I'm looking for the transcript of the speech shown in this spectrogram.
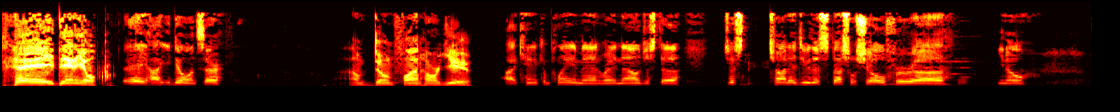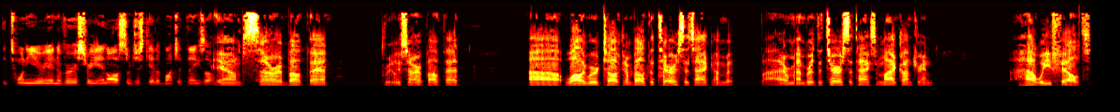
Hey, Daniel. Hey, how you doing, sir? I'm doing fine. How are you? I can't complain, man. Right now, just uh, just trying to do this special show for uh, you know, the 20 year anniversary, and also just get a bunch of things off. Yeah, I'm sorry about that. Really sorry about that. Uh, while we were talking about the terrorist attack, I'm, I remember the terrorist attacks in my country and how we felt,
